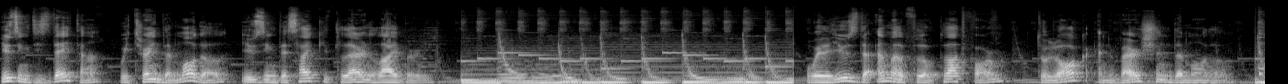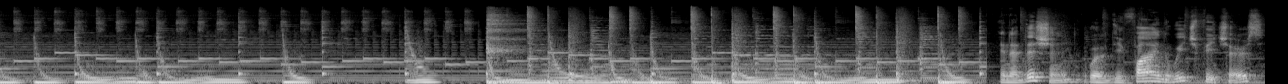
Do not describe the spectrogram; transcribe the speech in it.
Using this data, we train the model using the scikit-learn library. We'll use the MLflow platform to log and version the model. In addition, we'll define which features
